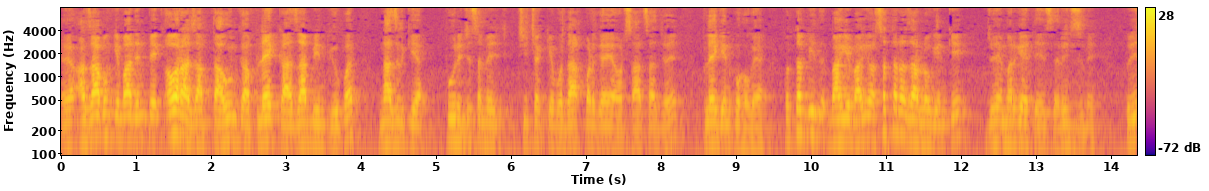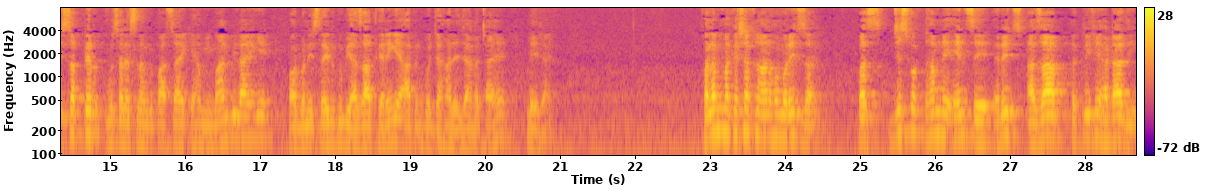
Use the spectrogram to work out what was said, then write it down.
عذابوں کے بعد ان پہ ایک اور عذاب تعاون کا، پلیگ کا عذاب بھی ان کے اوپر نازل کیا۔ پورے جسم میں چیچک کے وہ داغ پڑ گئے اور ساتھ ساتھ جو ہے پلیگ ان کو ہو گیا۔ تو تب بھی باغے باغے اور ستر ہزار لوگ ان کے جو ہے مر گئے تھے اس رجز میں۔ تو یہ سب پھر علیہ السلام کے پاس آئے کہ ہم ایمان بھی لائیں گے اور بنی اسرائیل کو بھی آزاد کریں گے۔ آپ ان کو جہاں لے جانا چاہیں لے جائیں۔ فلم کشف عنہم رجزا بس جس وقت ہم نے ان سے رج عذاب، تکلیفیں ہٹا دی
